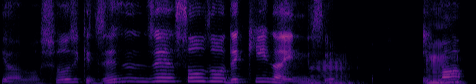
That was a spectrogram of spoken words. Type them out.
いや、もう正直全然想像できないんですよ。うん今、うん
